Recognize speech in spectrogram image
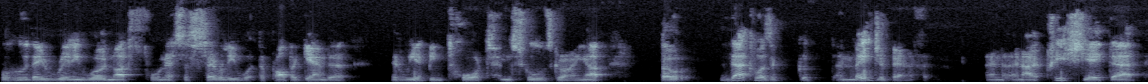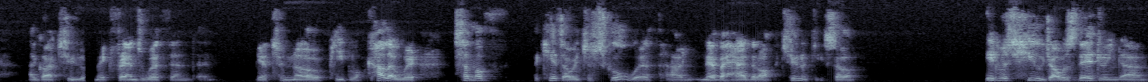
for who they really were, not for necessarily what the propaganda that we had been taught in schools growing up. So that was a, a major benefit. And, and I appreciate that. I got to make friends with and, and get to know people of color where some of the kids I went to school with uh, never had that opportunity. So it was huge. I was there during um,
